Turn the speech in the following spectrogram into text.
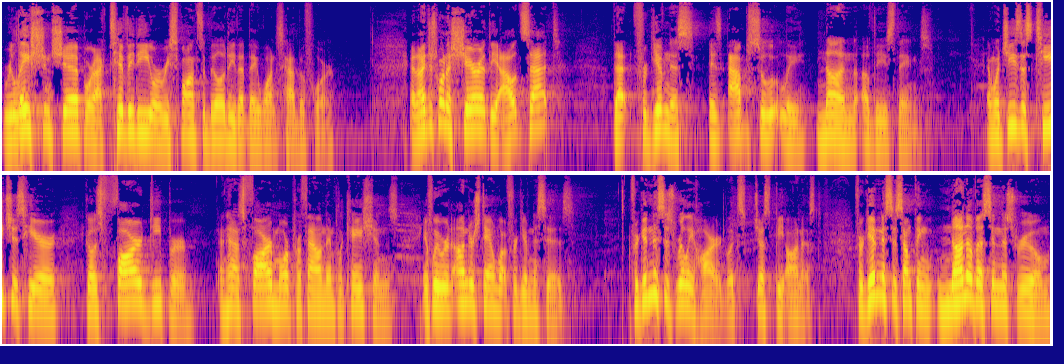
relationship or activity or responsibility that they once had before. And I just want to share at the outset that forgiveness is absolutely none of these things. And what Jesus teaches here goes far deeper and has far more profound implications if we were to understand what forgiveness is. Forgiveness is really hard, let's just be honest. Forgiveness is something none of us in this room,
